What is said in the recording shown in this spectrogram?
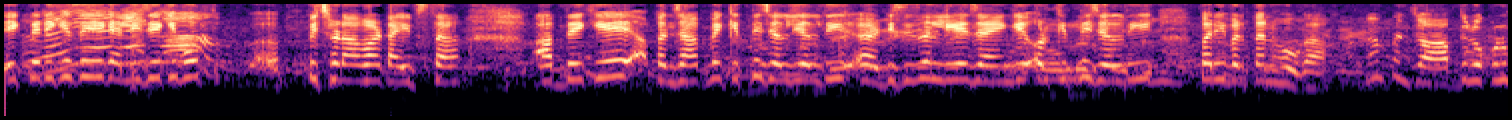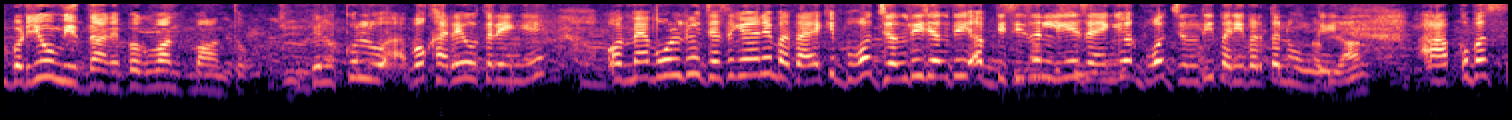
एक तरीके से ये कह लीजिए कि बहुत पिछड़ा हुआ टाइप्स था। अब देखिए पंजाब में कितनी जल्दी जल्दी डिसीज़न लिए जाएँगे और कितनी जल्दी परिवर्तन होगा। पंजाब के लोगों को बड़ी उम्मीदा ने भगवंत मान तो। बिल्कुल वो खरे उतरेंगे। और मैं बोल रही हूँ जैसे कि मैंने बताया कि बहुत जल्दी जल्दी अब डिसीज़न लिए जाएँगे और बहुत जल्दी परिवर्तन होंगे। आपको बस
